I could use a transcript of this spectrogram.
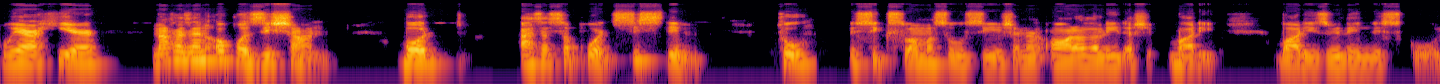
We are here not as an opposition, but as a support system to the Sixth Form Association and all other leadership body bodies within the school.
